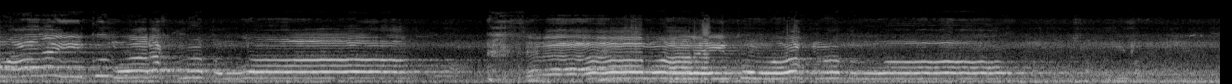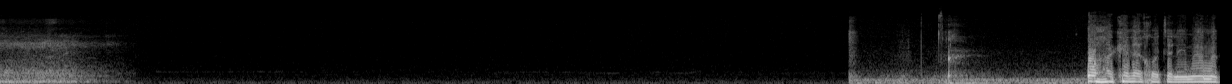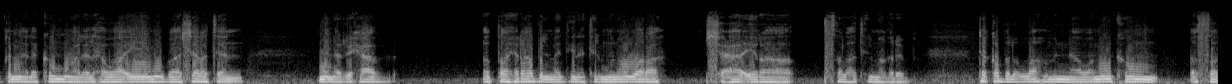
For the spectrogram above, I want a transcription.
وهكذا إخوة الإيمان نقلنا لكم على الهواء مباشرة من الرحاب الطاهرة بالمدينة المنورة شعائر صلاة المغرب. تقبل الله منا ومنكم الصلاة.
